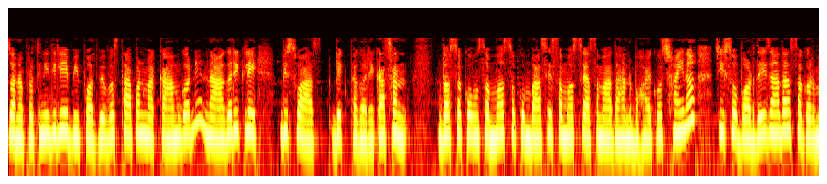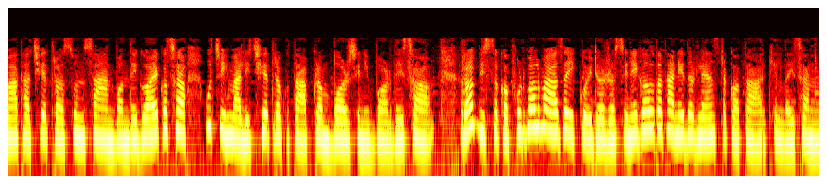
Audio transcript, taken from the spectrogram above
जनप्रतिनिधिले विपद व्यवस्थापनमा काम गर्ने नागरिकले विश्वास व्यक्त गरेका छन्। दशकौंसम्म सुकुम्बासी समस्या समाधान भएको छैन। चिसो बढ़दै जाँदा सगरमाथा क्षेत्र सुनसान बन्दै गएको छ। उच्च हिमाली क्षेत्रको तापक्रम वर्षेनी बढ़दैछ। र विश्वकप फुटबलमा आज इक्वेटर र सेनेगल तथा नेदरल्याण्ड र कतार खेल्दैछन्।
